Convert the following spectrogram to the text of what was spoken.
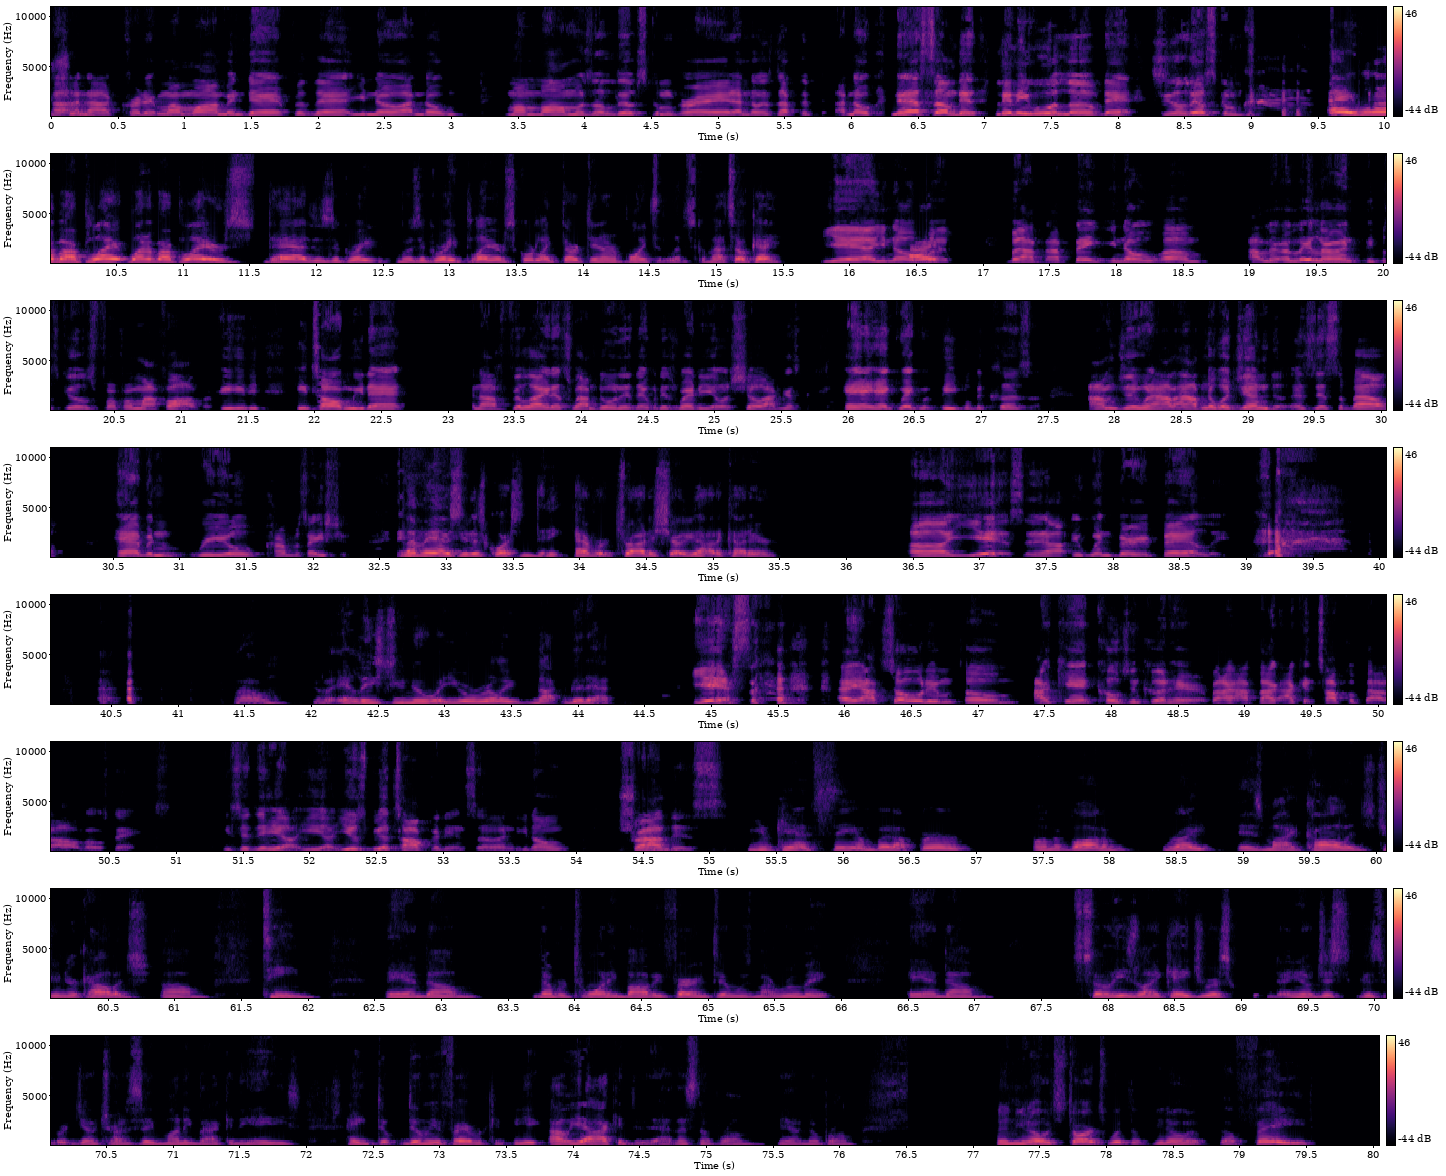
Uh, sure. Uh, and I credit my mom and dad for that. You know, I know my mom was a Lipscomb grad. I know it's not the. I know that's something that Lenny would love. That she's a Lipscomb grad. hey, one of our play, one of our players' dad is a great was a great player. Scored like thirteen hundred points at Lipscomb. That's okay. Yeah, you know, but but I, I, think you know, um, I, I really learned people skills from from my father. He he taught me that, and I feel like that's why I'm doing today with this radio show. I guess hey, great with people because I'm genuine. I, I have no agenda. It's just about having real conversation let me ask you this question: Did he ever try to show you how to cut hair? Uh, yes, it went very badly. well, at least you knew what you were really not good at. Yes. hey, I told him um, I can't coach and cut hair, but I, I, I can talk about all those things. He said, "Yeah, he uh, used to be a talker, then, son. You don't try this." You can't see him, but up there on the bottom right is my college, junior college um, team and um, number 20, Bobby Farrington was my roommate. And um, so he's like, hey, Drisc, you know, just because we're you know trying to save money back in the 80s. Hey, do, do me a favor. Can you, oh, yeah, I can do that. That's no problem. Yeah, no problem. And, you know, it starts with, the, you know, a fade.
